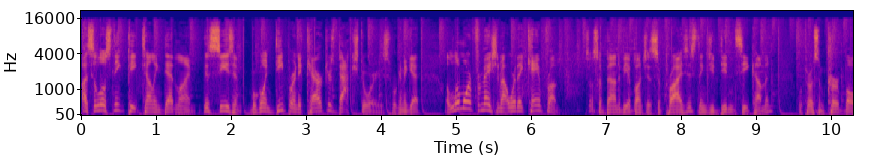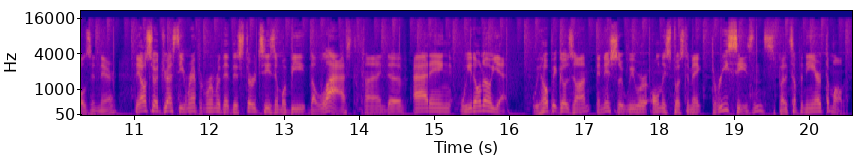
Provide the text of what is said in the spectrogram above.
us a little sneak peek telling Deadline. This season, we're going deeper into characters' backstories. We're going to get a little more information about where they came from. There's also bound to be a bunch of surprises, things you didn't see coming. We'll throw some curveballs in there. They also addressed the rampant rumor that this third season will be the last, kind of adding, we don't know yet. We hope it goes on. Initially, we were only supposed to make three seasons, but it's up in the air at the moment.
